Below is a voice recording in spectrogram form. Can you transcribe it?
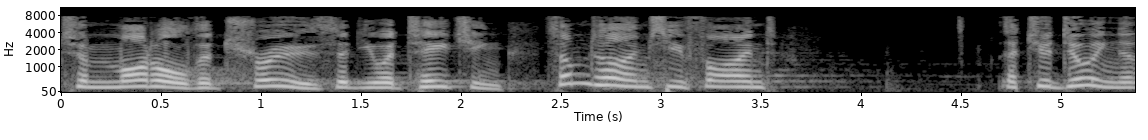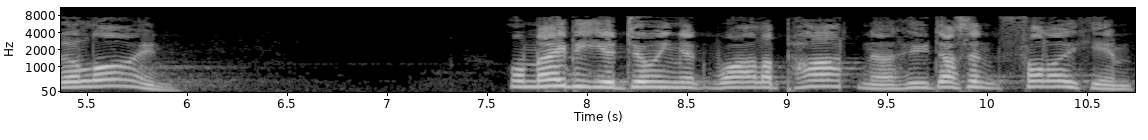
to model the truths that you are teaching. Sometimes you find that you're doing it alone. Or maybe you're doing it while a partner who doesn't follow him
